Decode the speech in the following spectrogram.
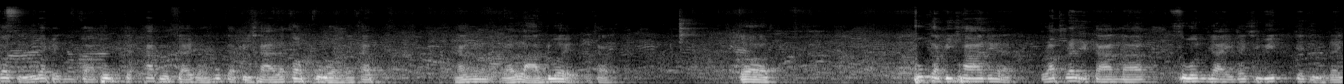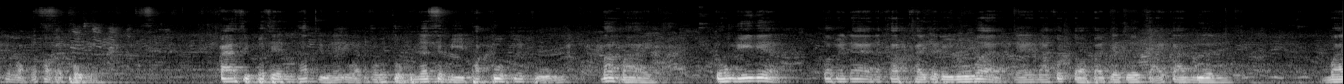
ก็ถือว่าเป็นความภูมิใจภาคภูมิใจของผู้กับปีชาและครอบครัวนะครับ ทั้งหลานๆด้วยนะครับ ก็ผู้กับปีชาเนี่ยรับราชการมา ส่วนใหญ่ในชีวิตจะอยู่ในจังหวัดนครปฐม80%ครับอยู่ในจังหวัดนครปฐมเพราะฉะนั้นจะมีพักพวกเพื่อนฝูงมากมาย ตรงนี้เนี่ยก็ไม่แน่นะครับ ใครจะไปรู้ว่าในอนาคตต่อไปจะเดินสายการเมืองมา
